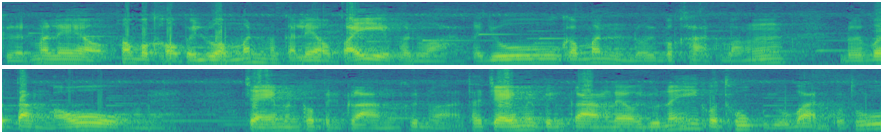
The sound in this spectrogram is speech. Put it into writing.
เกิดมาแล้วเขาบอกเขาไปรวมมันมันก็แล้วไปเพิ่นว่าก็อยู่กับมันโดยประคาดหวัง โดยบ่ตั้งเอาใจมันก็เป็นกลางขึ้นมาถ้าใจไม่เป็นกลางแล้วอยู่ไหนก็ทุกข์อยู่บ้านก็ทุ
